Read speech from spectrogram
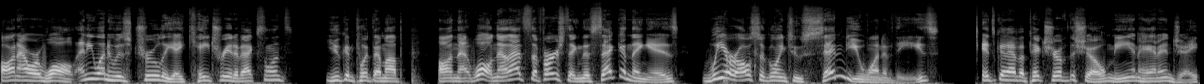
on our wall. Anyone who is truly a Catriot of excellence, you can put them up on that wall. Now, that's the first thing. The second thing is we are also going to send you one of these. It's going to have a picture of the show, me and Hannah and Jay,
